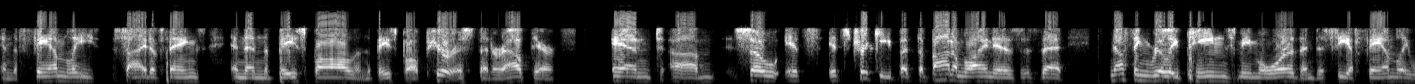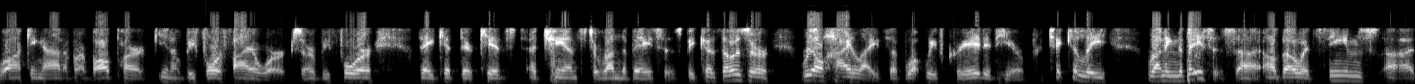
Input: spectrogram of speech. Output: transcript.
and the family side of things, and then the baseball and the baseball purists that are out there. And um, so it's it's tricky, but the bottom line is is that nothing really pains me more than to see a family walking out of our ballpark, you know, before fireworks or before they get their kids a chance to run the bases because those are real highlights of what we've created here, particularly running the bases. Uh, although it seems uh,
